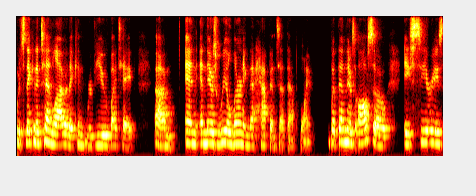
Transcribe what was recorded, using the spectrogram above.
which they can attend live or they can review by tape. Um, and, and there's real learning that happens at that point. But then there's also a series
